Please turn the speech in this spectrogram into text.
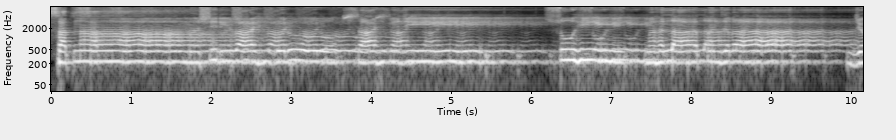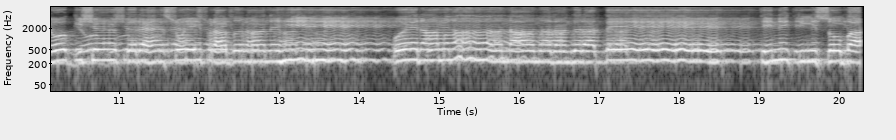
ਸਤਨਾਮ ਸ੍ਰੀ ਵਾਹਿਗੁਰੂ ਸਾਹਿਬ ਜੀ। ਸੂਹੀ ਮਹਲਾ ਪੰਜਵਾ, ਜੋ ਕਿਛ ਕਰੈ ਸੋਏ ਪ੍ਰਭ ਮਨ ਹੈ ਓਏ RAM ਨਾਮ ਰੰਗ ਰਾਤੇ। ਤਿਨ ਕੀ ਸੋਭਾ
